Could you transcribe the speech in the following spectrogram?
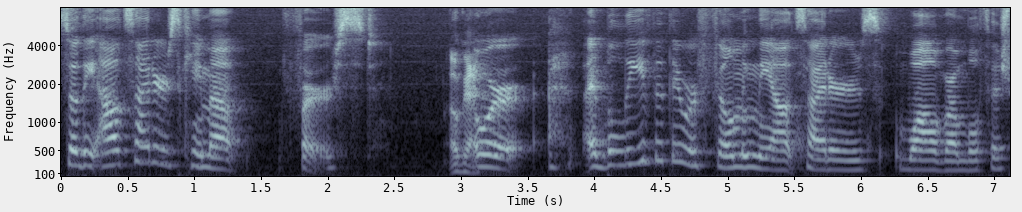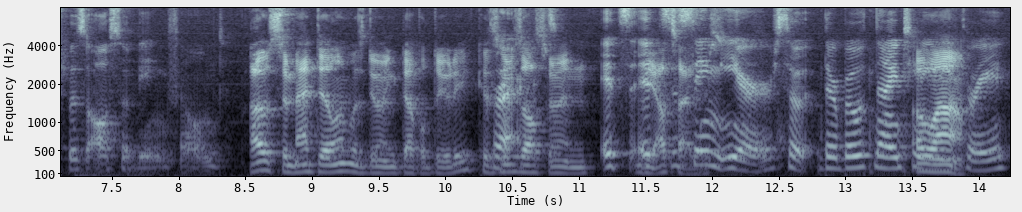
So The Outsiders came out first. Okay. Or I believe that they were filming The Outsiders while Rumblefish was also being filmed. oh, so Matt Dillon was doing double duty because he was also in. It's The it's the same year, so they're both Oh, wow. 1983.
